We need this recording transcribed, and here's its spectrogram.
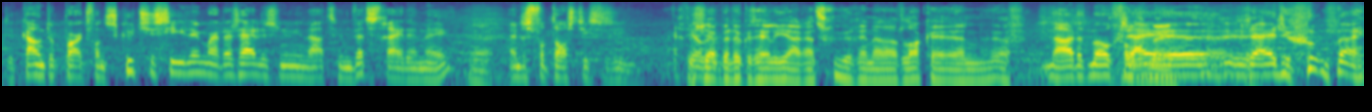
de, counterpart van scootje maar daar zeiden ze nu inderdaad hun wedstrijden mee. Ja. En dat is fantastisch te zien. Echt dus jij bent ook het hele jaar aan het schuren en aan het lakken? En, of, nou, dat mogen zij, uh, zij doen, maar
